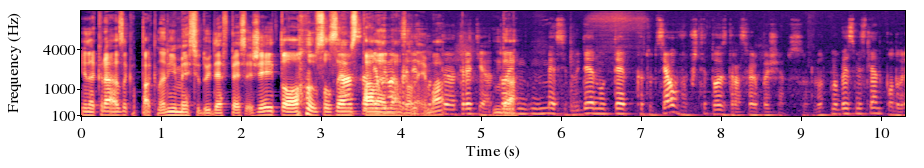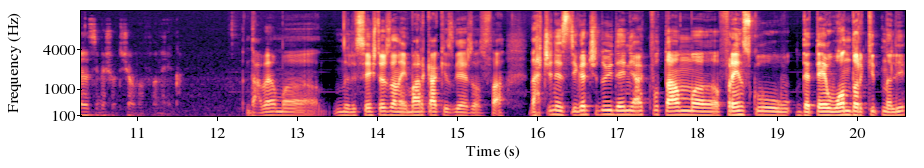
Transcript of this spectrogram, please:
И накрая за капак, нали, Меси дойде в ПСЖ и то съвсем Аз стана една за Неймар. А, третия. Да. Той Меси дойде, но те като цяло въобще този трансфер беше абсолютно безсмислен. По-добре да си беше отишъл в Америка. Да, бе, ама, нали сещаш за Неймар как изглежда това. Значи не стига, че дойде някакво там а, френско дете, Wonder Kid, нали,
